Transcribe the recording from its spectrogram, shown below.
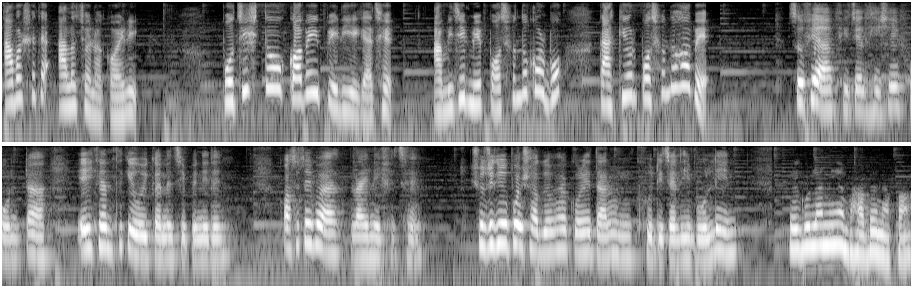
আমার সাথে আলোচনা করেনি। পঁচিশ তো কবেই পেরিয়ে গেছে। আমি যে মেয়ে পছন্দ করব তা কি ওর পছন্দ হবে? সুফিয়া ফিচেল হেসে ফোনটা এইখান থেকে ওই কানে চেপে নিলেন। কথাটা এবার লাইনে এসেছে। সুযোগের উপর সদ্ব্যবহার করে দারুণ খুঁটি চালিয়ে বললেন এগুলা নিয়ে ভাবে না পা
